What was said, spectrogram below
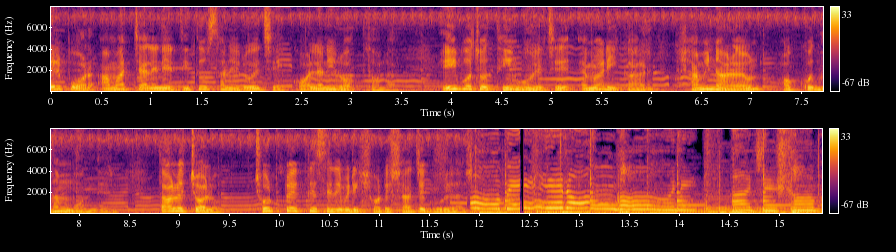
এরপর আমার চ্যানেলের দ্বিতীয় স্থানে রয়েছে কল্যাণী রথতলা। এই বছর থিম হয়েছে আমেরিকার স্বামীনারায়ণ অক্ষরধাম মন্দির। তাহলে চলো ছোট্ট একটি সিনেমেটিক শটের সাহায্যে ঘুরে আসি। উৎসবের অঙ্গনে আজ সবার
